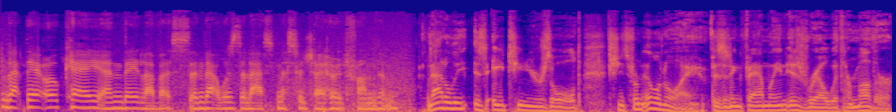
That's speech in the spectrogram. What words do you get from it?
that they're okay and they love us. And that was the last message I heard from them. Natalie is 18 years old. She's from Illinois, visiting family in Israel with her mother.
